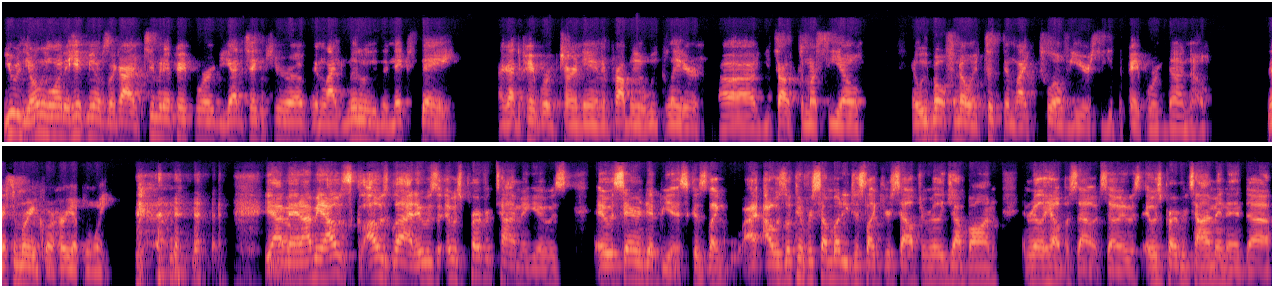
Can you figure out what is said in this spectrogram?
You were the only one that hit me. I was like, all right, 10 minute paperwork, you got it taken care of. And like literally the next day, I got the paperwork turned in. And probably a week later, uh, you talked to my CEO. And we both know it took them like 12 years to get the paperwork done, though. That's the Marine Corps. Hurry up and wait. yeah, man. I mean, I was I was glad. It was it was perfect timing. It was it was serendipitous because like I, I, was looking for somebody just like yourself to really jump on and really help us out. So it was it was perfect timing. And uh,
